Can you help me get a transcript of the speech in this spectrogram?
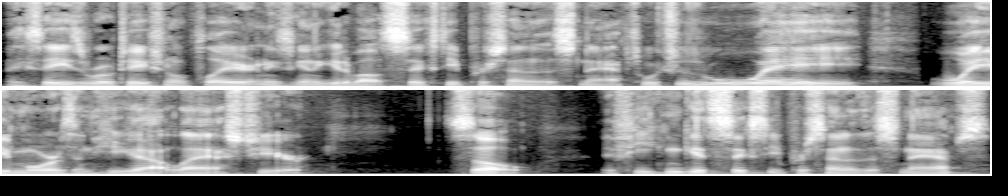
They say he's a rotational player and he's going to get about 60% of the snaps, which is way, way more than he got last year. So if he can get 60% of the snaps,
